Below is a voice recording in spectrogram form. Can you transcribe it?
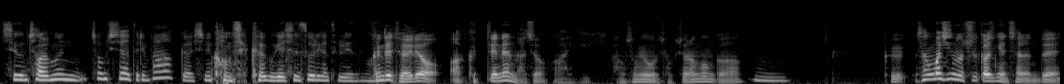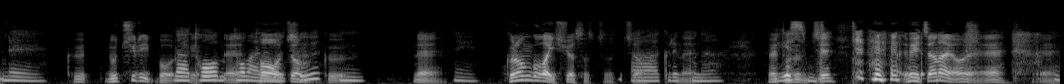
지금 젊은 청취자들이 막 열심히 검색하고 계신 소리가 들리는 거. 근데 되려 아 그때는 맞아. 아 이게 방송용으로 적절한 건가? 음, 그 상반신 노출까지 괜찮은데 네, 그 노출이 뭐나 이렇게, 더더 네, 많은 더 노출. 좀 그, 음, 네 네. 그런 거가 이슈였었죠. 아, 네. 그랬구나. 왜 알겠습니다. 더듬지? 왜 있잖아요, 왜. 예.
